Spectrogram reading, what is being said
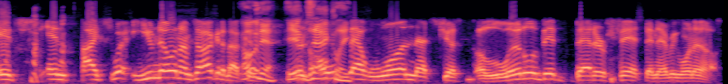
it's and I swear you know what I'm talking about Oh, yeah. there's Exactly. always that one that's just a little bit better fit than everyone else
